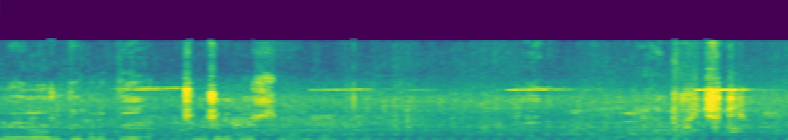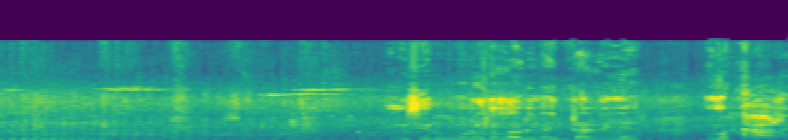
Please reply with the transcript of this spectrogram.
மீன் இருக்குது இவளுக்கு. சின்ன சின்ன கொசுலாம் போட்டு சிறு போடுறதெல்லாம் அப்படி லைட்டாக நம்ம காலை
